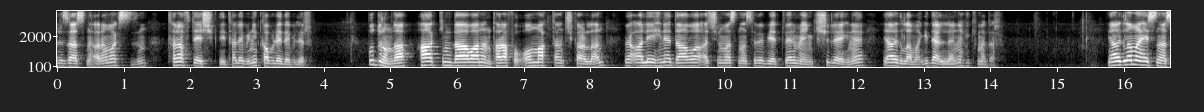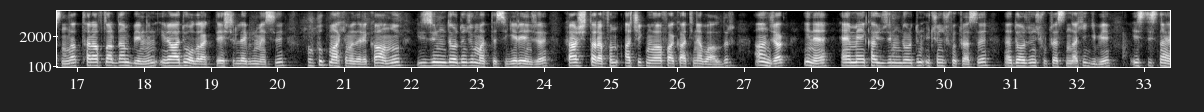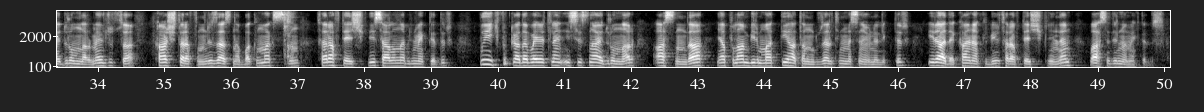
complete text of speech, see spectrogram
rızasını aramaksızın taraf değişikliği talebini kabul edebilir. Bu durumda hakim davanın tarafı olmaktan çıkarılan ve aleyhine dava açılmasına sebebiyet vermeyen kişi lehine yargılama giderlerine hükmeder. Yargılama esnasında taraflardan birinin iradi olarak değiştirilebilmesi Hukuk Mahkemeleri Kanunu 124. maddesi gereğince karşı tarafın açık muvafakatine bağlıdır. Ancak yine HMK 124'ün 3. fıkrası ve 4. fıkrasındaki gibi istisnai durumlar mevcutsa karşı tarafın rızasına bakılmaksızın taraf değişikliği sağlanabilmektedir. Bu iki fıkrada belirtilen istisnai durumlar aslında yapılan bir maddi hatanın düzeltilmesine yöneliktir. İrade kaynaklı bir taraf değişikliğinden bahsedilmemektedir.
